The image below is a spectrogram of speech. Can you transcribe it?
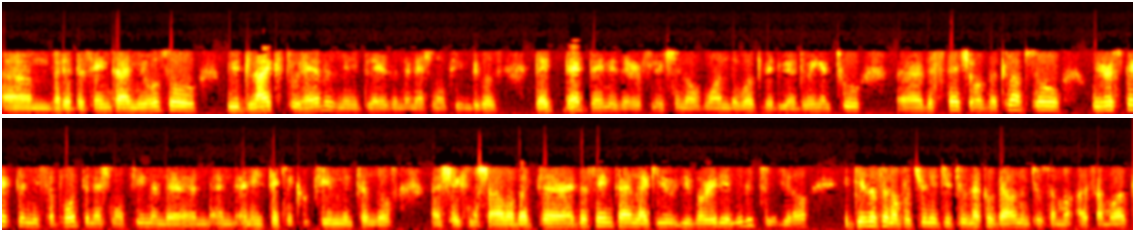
Um, but at the same time, we also we'd like to have as many players in the national team because that that then is a reflection of one the work that we are doing and two uh, the stature of the club. So we respect and we support the national team and the, and, and, and his technical team in terms of uh, Shakes Mashaba. But uh, at the same time, like you you've already alluded to, you know, it gives us an opportunity to knuckle down into some uh, some work.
